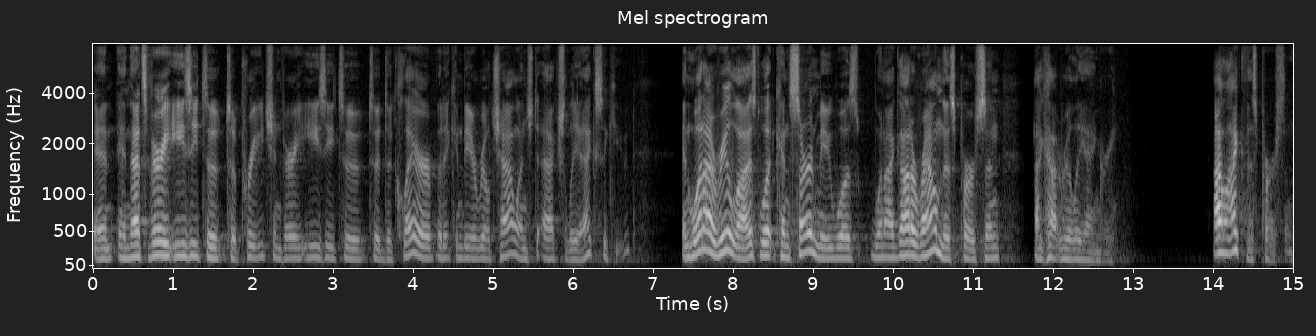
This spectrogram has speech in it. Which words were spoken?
And, and that's very easy to, to preach and very easy to, to declare, but it can be a real challenge to actually execute. And what I realized, what concerned me, was when I got around this person, I got really angry. I like this person.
